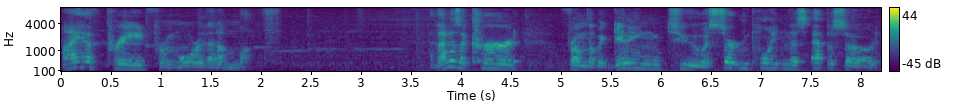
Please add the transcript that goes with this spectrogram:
I have prayed for more than a month. And that has occurred from the beginning to a certain point in this episode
